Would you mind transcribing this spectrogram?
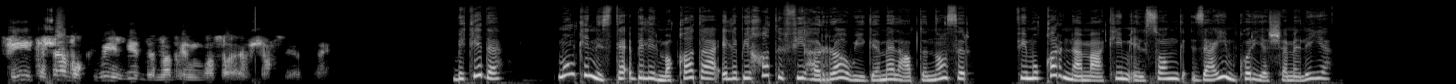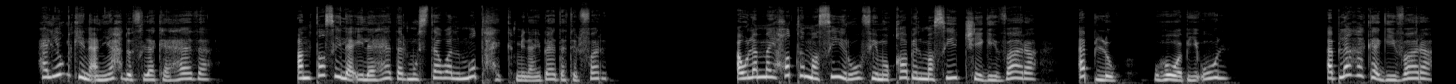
في تشابه كبير جدا ما بين مصائب الشخصيات بكده ممكن نستقبل المقاطع اللي بيخاطب فيها الراوي جمال عبد الناصر في مقارنة مع كيم إل سونج زعيم كوريا الشمالية؟ هل يمكن أن يحدث لك هذا؟ أن تصل إلى هذا المستوى المضحك من عبادة الفرد؟ أو لما يحط مصيره في مقابل مصير تشي جيفارا قبله وهو بيقول أبلغك جيفارا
